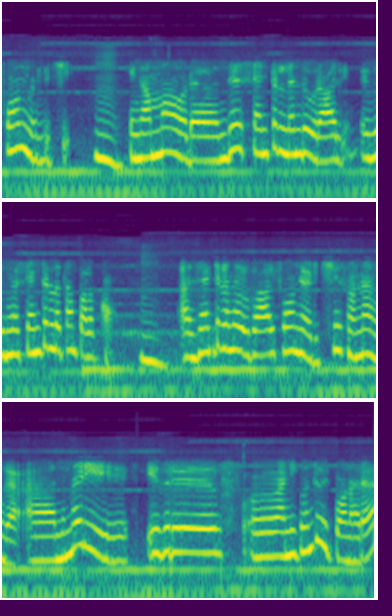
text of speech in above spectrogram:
ஃபோன் வந்துச்சு. எங்க அம்மாவோட வந்து சென்டர்ல இருந்து ஒரு ஆள். இவங்க சென்டர்ல தான் பழக்கம். அந்த சென்டர்ல இருந்து ஒரு ஆள் ஃபோன் அடிச்சு சொன்னாங்க. அந்த மாதிரி இவரு அன்னைக்கு வந்து போனாரா?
